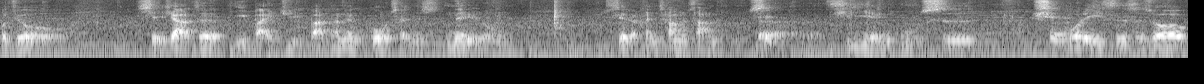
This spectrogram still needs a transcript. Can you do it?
我就写下这一百句，把它那个过程内容。写了很长很长的七言古诗，是。我的意思是说，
